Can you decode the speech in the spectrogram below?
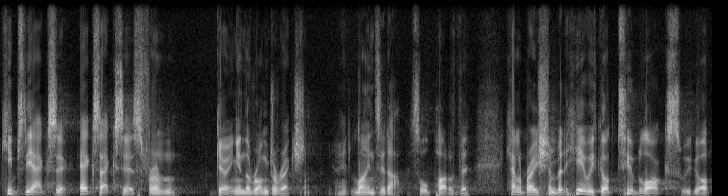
keeps the x-axis from going in the wrong direction. It lines it up. It's all part of the calibration. But here we've got two blocks. We've got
